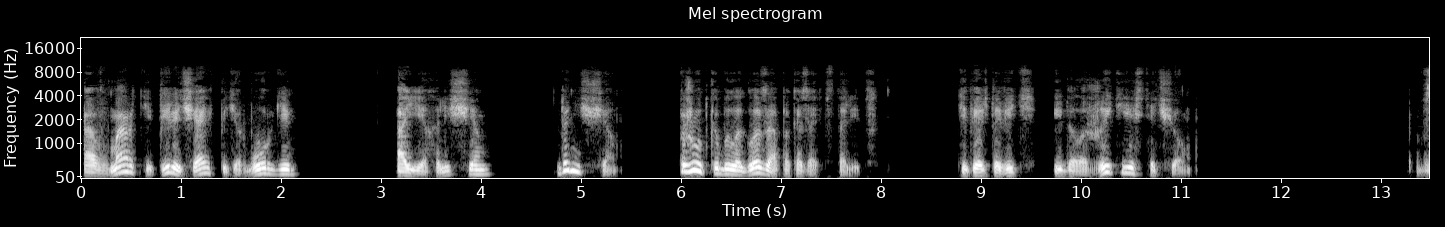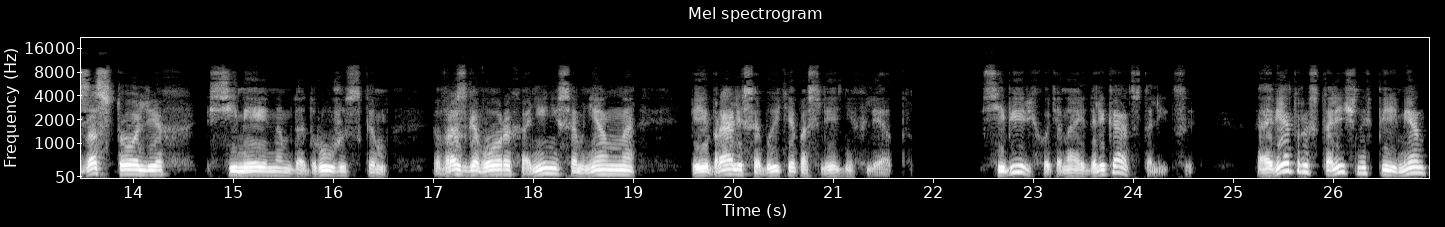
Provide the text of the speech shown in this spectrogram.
а в марте пили чай в Петербурге. А ехали с чем? Да ни с чем. Жутко было глаза показать в столице. Теперь-то ведь и доложить есть о чем. В застольях, семейном да дружеском, в разговорах они, несомненно, перебрали события последних лет. Сибирь, хоть она и далека от столицы, а ветры столичных перемен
